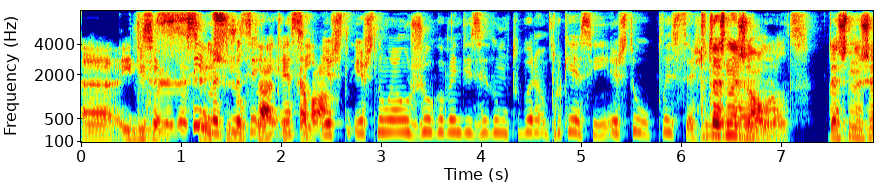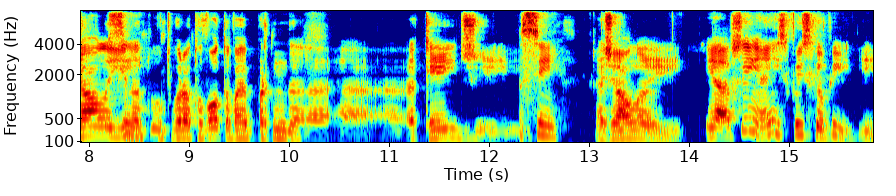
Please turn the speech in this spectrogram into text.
Uh, e disse, olha, deve Sim, ser mas, este mas jogo é, aqui, é assim, tá este, este não é um jogo, bem dizer, de um tubarão, porque é assim, este o Playstation... Tu estás na jaula, estás na jaula Sim. e o tubarão à tua volta vai partindo a, a, a cage e... Sim. A jaula e... Yeah, sim, é isso, foi isso que eu vi. E,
